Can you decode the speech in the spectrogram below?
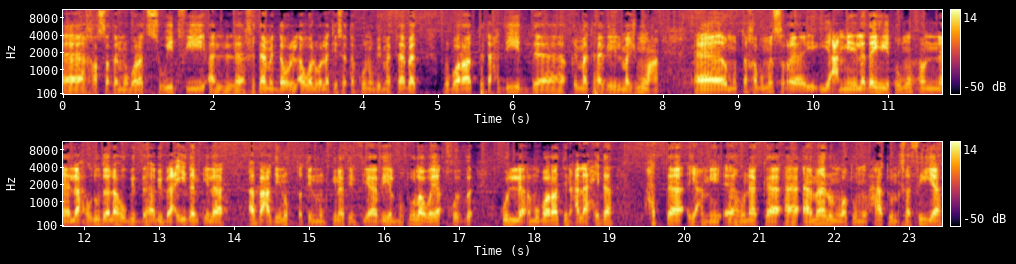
آه، خاصة مباراة السويد في ختام الدور الأول والتي ستكون بمثابة مباراة تحديد آه، قمة هذه المجموعة. آه، منتخب مصر آه، يعني لديه طموح لا حدود له بالذهاب بعيدا إلى أبعد نقطة ممكنة في هذه البطولة ويأخذ كل مباراة على حدة. حتى يعني آه، هناك آه، آمال وطموحات خفية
